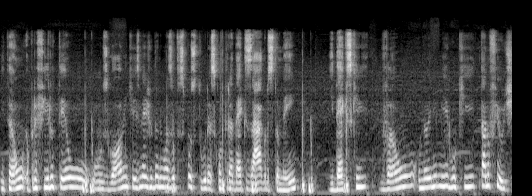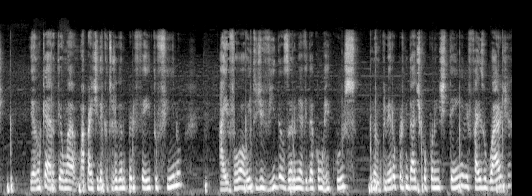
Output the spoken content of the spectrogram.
Então eu prefiro ter o, os Golem, que eles me ajudam em umas outras posturas contra decks agros também. E decks que vão o meu inimigo que tá no field. Eu não quero ter uma, uma partida que eu tô jogando perfeito, fino. Aí vou a 8 de vida, usando minha vida como recurso. Na primeira oportunidade que o oponente tem, ele faz o guarda.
